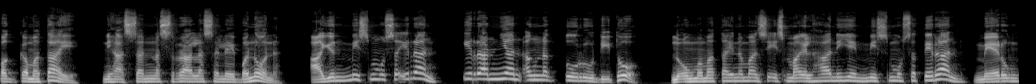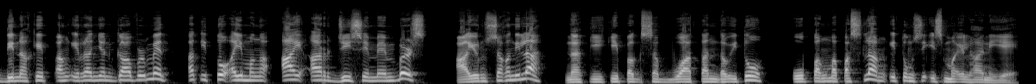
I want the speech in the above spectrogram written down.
pagkamatay ni Hassan Nasrallah sa Lebanon. Ayon mismo sa Iran, Iranian ang nagturo dito. Noong mamatay naman si Ismail Haniyeh mismo sa Tehran, merong dinakip ang Iranian government at ito ay mga IRGC members. Ayon sa kanila, nakikipagsabwatan daw ito upang mapaslang itong si Ismail Haniyeh.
